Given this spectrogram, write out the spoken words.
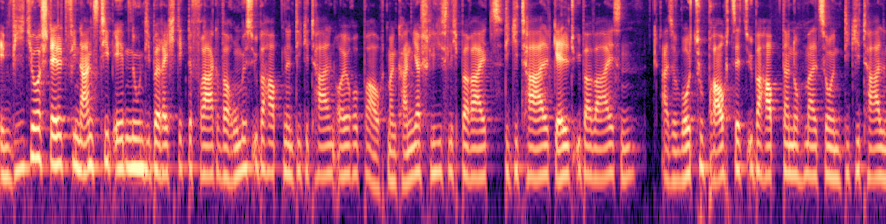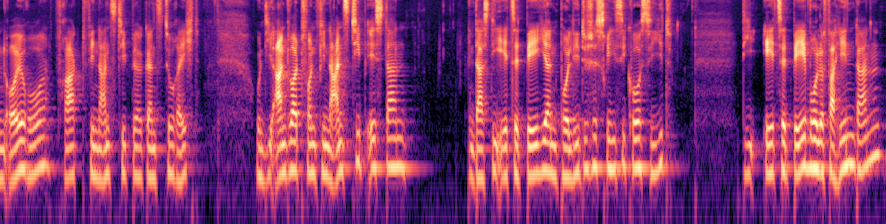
Im Video stellt Finanztipp eben nun die berechtigte Frage, warum es überhaupt einen digitalen Euro braucht. Man kann ja schließlich bereits digital Geld überweisen. Also wozu braucht es jetzt überhaupt dann nochmal so einen digitalen Euro, fragt Finanztipp ja ganz zu Recht. Und die Antwort von Finanztipp ist dann, dass die EZB hier ein politisches Risiko sieht die EZB wolle verhindern,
